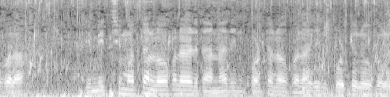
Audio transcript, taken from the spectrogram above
ఒకలా ఈ మిర్చి మొత్తం లోపల పెడతా అన్న దీని పొట్ట లోపల. దీని పొట్ట లోపల.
